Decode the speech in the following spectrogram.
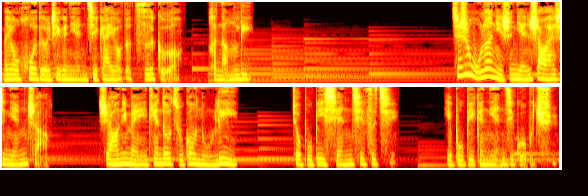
没有获得这个年纪该有的资格和能力。其实，无论你是年少还是年长，只要你每一天都足够努力，就不必嫌弃自己，也不必跟年纪过不去。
